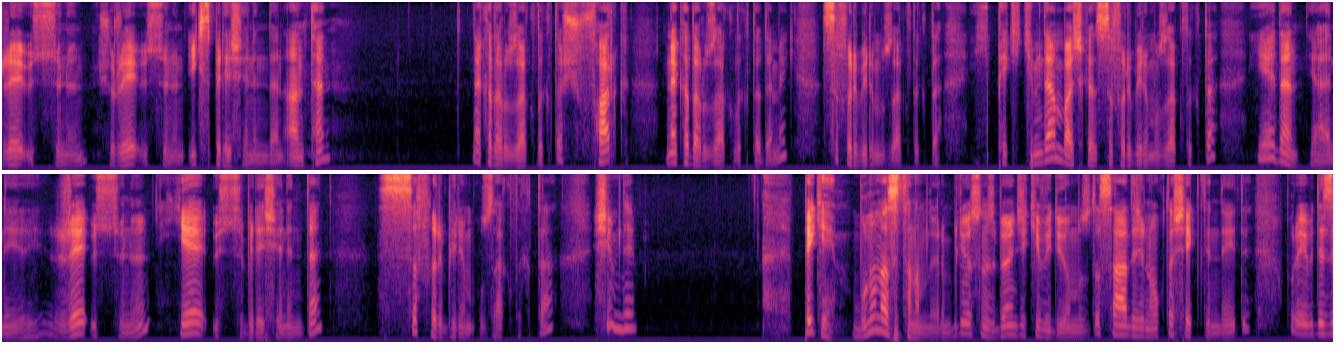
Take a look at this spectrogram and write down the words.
R üssünün, şu R üssünün x bileşeninden anten ne kadar uzaklıkta? Şu fark ne kadar uzaklıkta demek? 0 birim uzaklıkta. Peki kimden başka 0 birim uzaklıkta? Y'den yani R üssünün Y üssü bileşeninden 0 birim uzaklıkta. Şimdi Peki bunu nasıl tanımlıyorum? Biliyorsunuz bir önceki videomuzda sadece nokta şeklindeydi. Buraya bir de z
